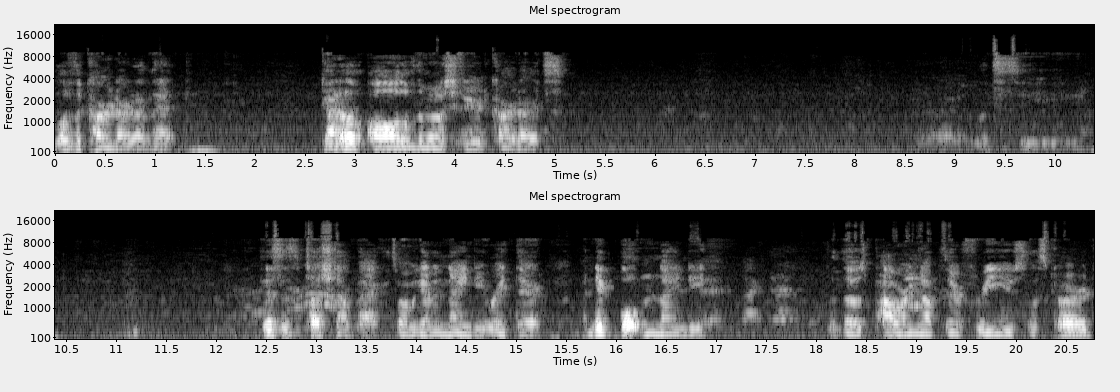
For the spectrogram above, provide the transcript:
Love the card art on that. God, I love all of the most feared card arts. Alright, let's see. This is a touchdown pack. That's why we got a 90 right there. A Nick Bolton 90 for those powering up their free useless card.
